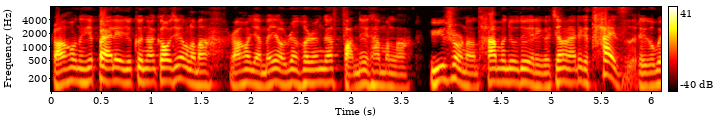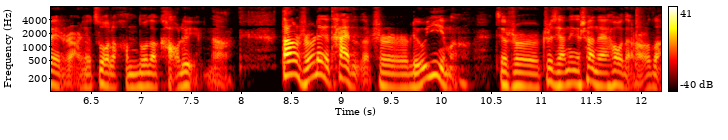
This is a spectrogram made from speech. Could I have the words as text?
然后那些败类就更加高兴了嘛，然后也没有任何人敢反对他们了。于是呢，他们就对这个将来这个太子这个位置就做了很多的考虑啊。当时那个太子是刘义嘛，就是之前那个单太后的儿子。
